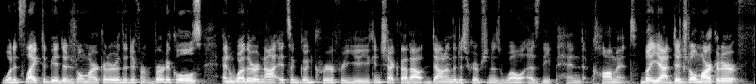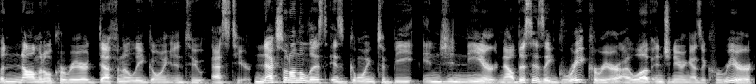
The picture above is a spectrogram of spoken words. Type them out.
what it's like to be a digital marketer, the different verticals, and whether or not it's a good career for you. You can check that out down in the description as well as the pinned comment. But yeah, digital marketer, phenomenal career, definitely going into S tier. Next one on the list is going to be engineer. Now this is a great career. I love engineering as a career.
